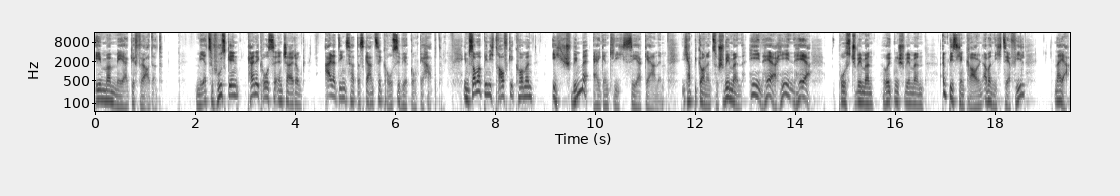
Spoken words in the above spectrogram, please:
immer mehr gefördert. Mehr zu Fuß gehen, keine große Entscheidung. Allerdings hat das Ganze große Wirkung gehabt. Im Sommer bin ich draufgekommen, ich schwimme eigentlich sehr gerne. Ich habe begonnen zu schwimmen, hin, her, hin, her. Brustschwimmen, Rückenschwimmen, ein bisschen kraulen, aber nicht sehr viel. Naja,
